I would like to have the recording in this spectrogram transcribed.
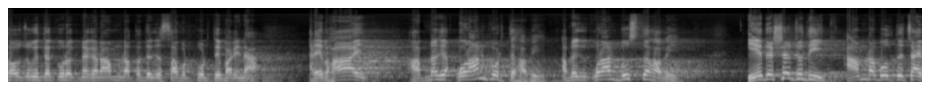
সহযোগিতা করুক না কেন, আমরা তাদেরকে সাপোর্ট করতে পারি না। আরে ভাই, আপনাকে কোরআন পড়তে হবে, আপনাকে কোরআন বুঝতে হবে। এ দেশে যদি আমরা বলতে চাই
